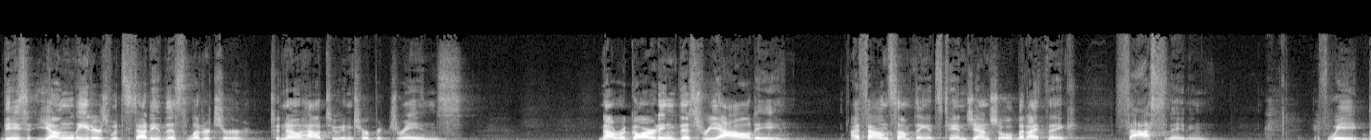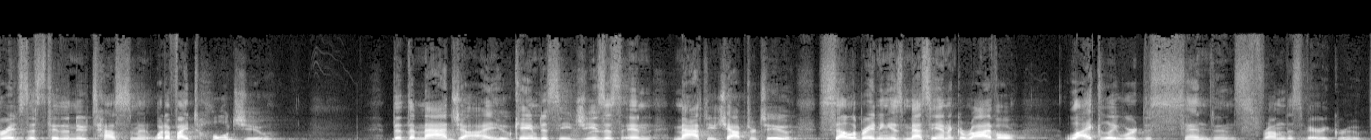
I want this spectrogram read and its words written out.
these young leaders would study this literature to know how to interpret dreams. Now, regarding this reality, I found something, it's tangential, but I think fascinating. If we bridge this to the New Testament, what if I told you that the Magi who came to see Jesus in Matthew chapter 2, celebrating his messianic arrival, likely were descendants from this very group?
